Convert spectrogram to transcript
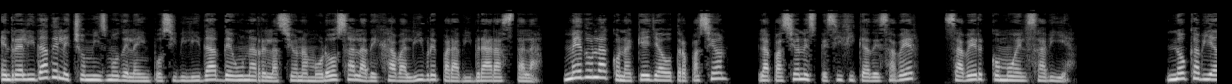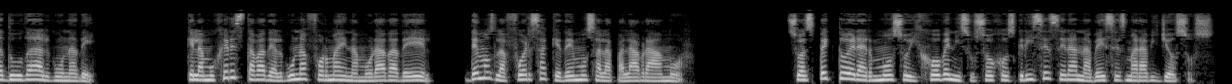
En realidad el hecho mismo de la imposibilidad de una relación amorosa la dejaba libre para vibrar hasta la médula con aquella otra pasión, la pasión específica de saber, saber cómo él sabía. No cabía duda alguna de que la mujer estaba de alguna forma enamorada de él, demos la fuerza que demos a la palabra amor. Su aspecto era hermoso y joven y sus ojos grises eran a veces maravillosos.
